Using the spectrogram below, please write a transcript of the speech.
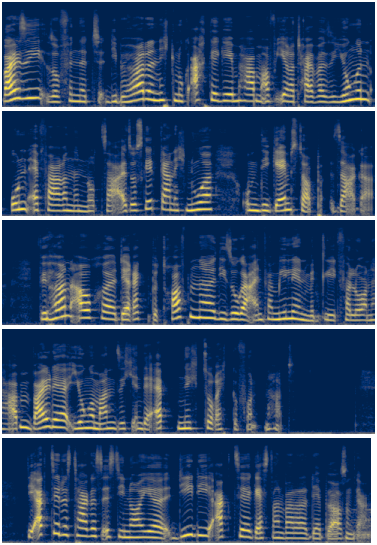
weil sie, so findet die Behörde, nicht genug Acht gegeben haben auf ihre teilweise jungen, unerfahrenen Nutzer. Also es geht gar nicht nur um die GameStop-Saga. Wir hören auch äh, direkt Betroffene, die sogar ein Familienmitglied verloren haben, weil der junge Mann sich in der App nicht zurechtgefunden hat. Die Aktie des Tages ist die neue Didi-Aktie. Gestern war da der Börsengang.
